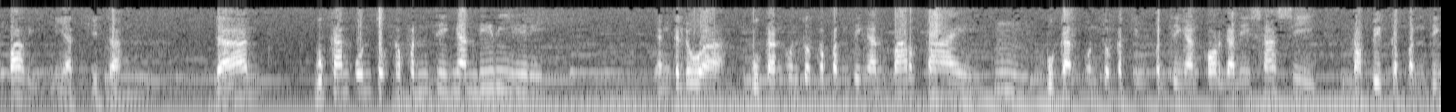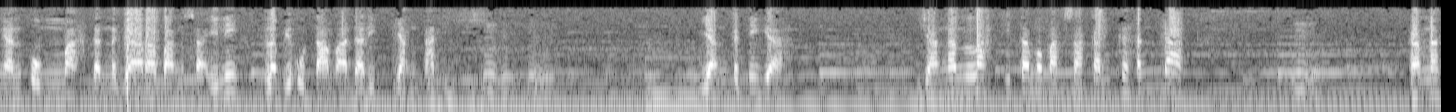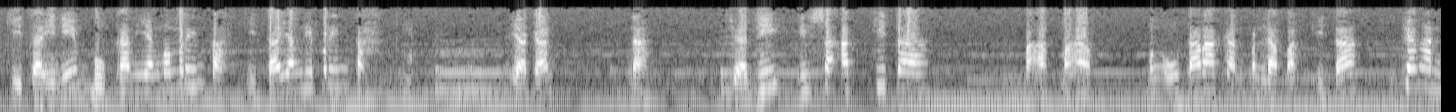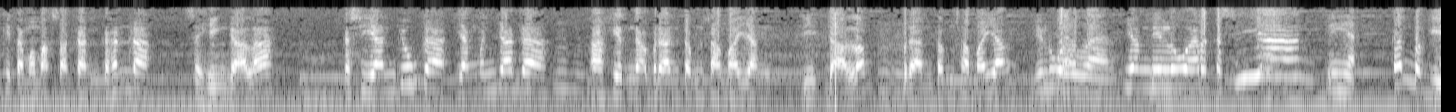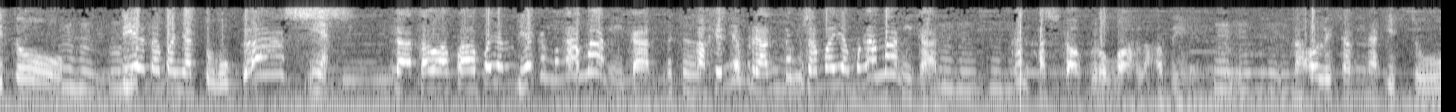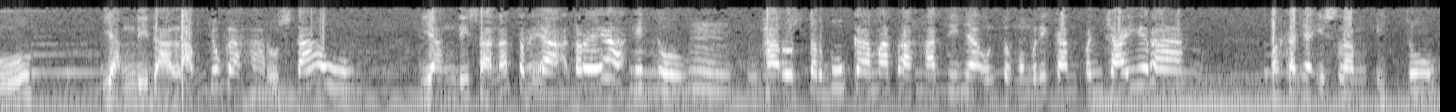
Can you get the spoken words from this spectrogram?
paling niat kita dan bukan untuk kepentingan diri. Yang kedua, bukan untuk kepentingan partai, Hmm. bukan untuk kepentingan organisasi, tapi kepentingan ummah dan negara bangsa ini lebih utama dari yang tadi. Hmm. Yang ketiga, janganlah kita memaksakan kehendak Hmm. karena kita ini bukan yang memerintah, kita yang diperintah. Ya. Ya kan? Nah, jadi di saat kita maaf-maaf mengutarakan pendapat kita, jangan kita memaksakan kehendak sehinggalah kesian juga yang menjaga. Mhm. Akhir nggak berantem sama yang di dalam, Mhm. berantem sama yang di luar. Di luar. Yang di luar kesian. Iya. Kan begitu. Mhm. Dia namanya tugas. Iya. Nggak tahu apa-apa yang dia kan mengamankan. Betul. Akhirnya berantem sama yang mengamankan. Mhm, mhm. Kan astagfirullahaladzim. Hmm, hmm, hmm. Nah oleh karena itu yang di dalam juga harus tahu. Yang di sana teriak-teriak itu. Hmm, hmm. Harus terbuka mata hatinya untuk memberikan pencairan. Makanya Islam itu,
